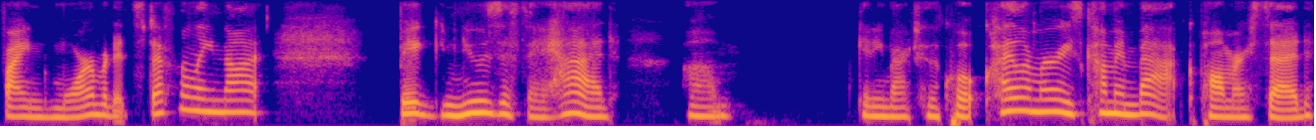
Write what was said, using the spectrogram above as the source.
find more, but it's definitely not big news if they had. Um, getting back to the quote, Kyler Murray's coming back, Palmer said.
